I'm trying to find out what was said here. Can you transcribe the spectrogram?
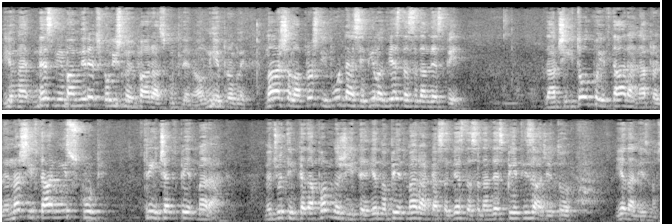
I ona, ne smijem vam ni reći količno je para skupljeno, ali nije problem. Mašala, prošli put nas je bilo 275. Znači, i toliko iftara napravljen. Naši iftari nisu skupi. 3, 4, 5 maraka. Međutim, kada pomnožite jedno 5 maraka sa 275, izađe to jedan iznos.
